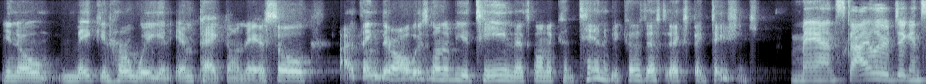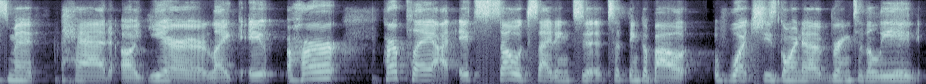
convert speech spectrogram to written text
you know, making her way and impact on there. So I think they're always going to be a team that's going to contend because that's the expectations. Man, Skylar Diggins Smith had a year like it. Her her play. It's so exciting to to think about what she's going to bring to the league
